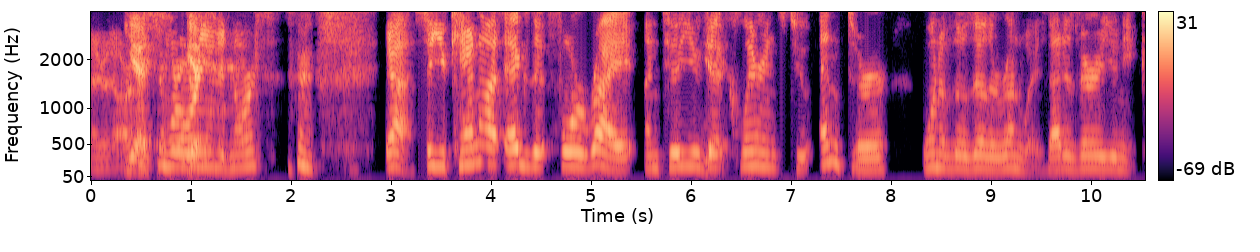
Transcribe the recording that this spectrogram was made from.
Or, yes. We're yes. oriented north. yeah. So you cannot exit for right until you get clearance to enter one of those other runways. That is very unique.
